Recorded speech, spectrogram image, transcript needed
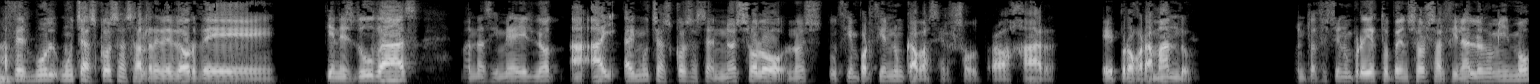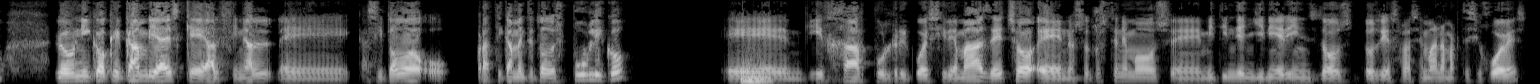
haces muchas cosas alrededor de, tienes dudas, mandas email, no, hay, hay muchas cosas, no es solo, no es tu 100% nunca va a ser solo trabajar eh, programando. Entonces, en un proyecto open source al final es lo mismo. Lo único que cambia es que al final eh, casi todo, o prácticamente todo es público. Eh, GitHub, pull request y demás. De hecho, eh, nosotros tenemos eh, meeting de engineering dos, dos días a la semana, martes y jueves,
